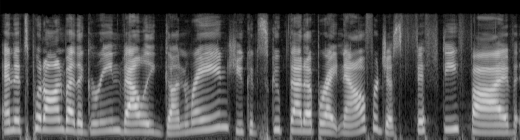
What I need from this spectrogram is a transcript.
And it's put on by the Green Valley Gun Range. You could scoop that up right now for just $55.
